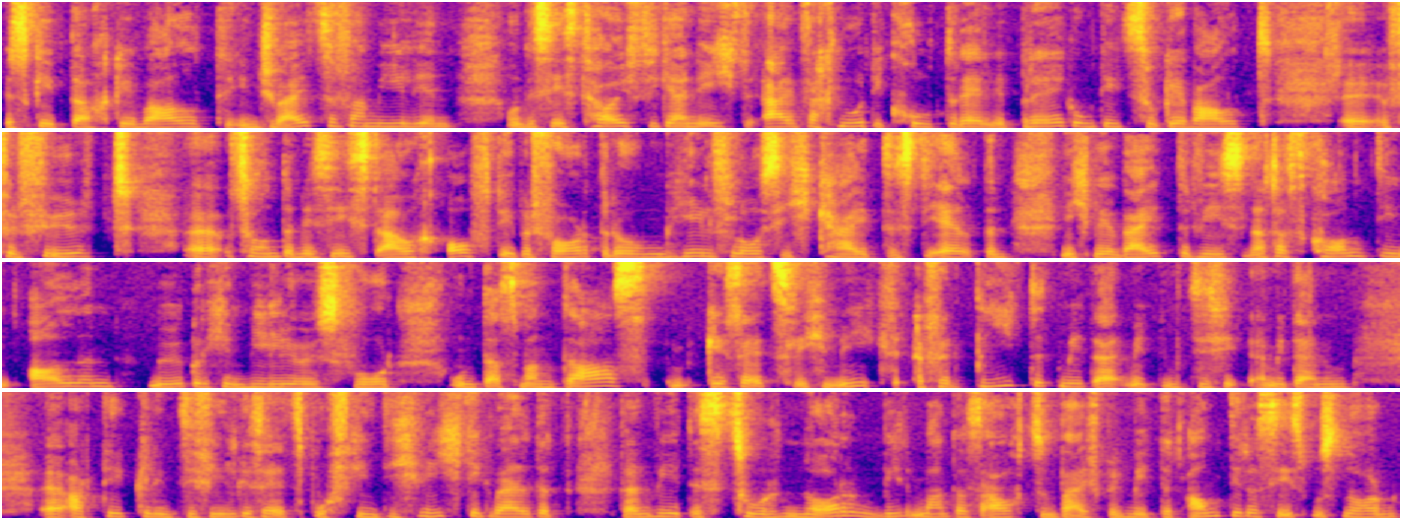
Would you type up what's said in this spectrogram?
es gibt auch Gewalt in Schweizer Familien und es ist häufig ja nicht einfach nur die kulturelle Prägung, die zu Gewalt äh, verführt, äh, sondern es ist auch oft Überforderung, Hilflosigkeit, dass die Eltern nicht mehr weiterwissen. Also das kommt in allen möglichen Milieus vor und dass man das gesetzlich nicht verbietet mit, mit, mit einem äh, Artikel im Zivilgesetzbuch, finde ich wichtig, weil das, dann wird es zur Norm, wie man das auch zum Beispiel mit der Antirassismusnorm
